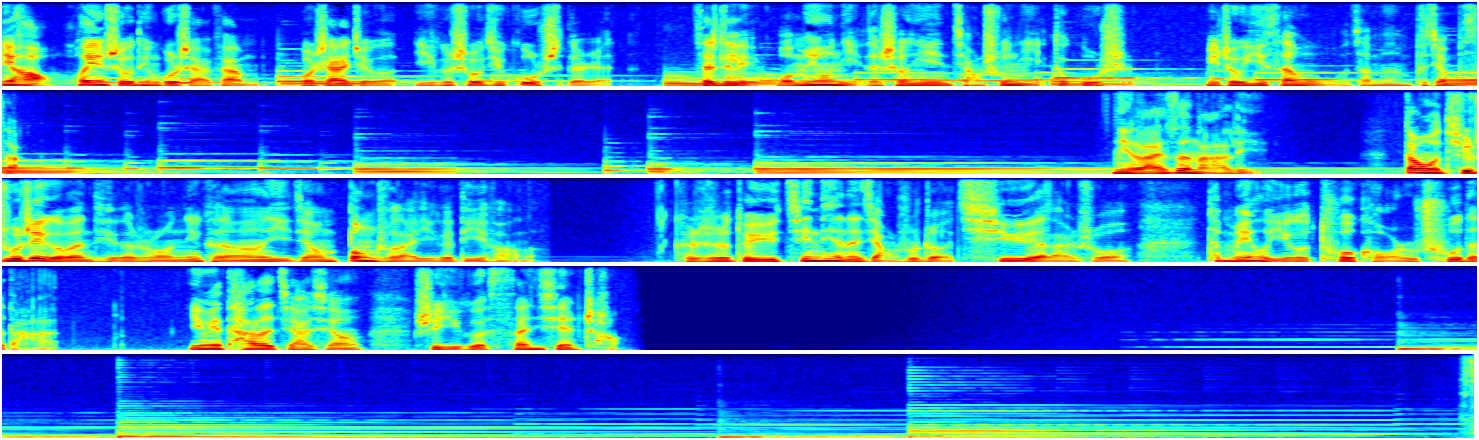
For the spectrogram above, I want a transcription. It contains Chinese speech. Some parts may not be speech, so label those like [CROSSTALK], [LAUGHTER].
你好，欢迎收听故事 FM，我是艾哲，一个收集故事的人。在这里，我们用你的声音讲述你的故事。每周一、三、五，咱们不见不散。你来自哪里？当我提出这个问题的时候，你可能已经蹦出来一个地方了。可是对于今天的讲述者七月来说，他没有一个脱口而出的答案，因为他的家乡是一个三线厂。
